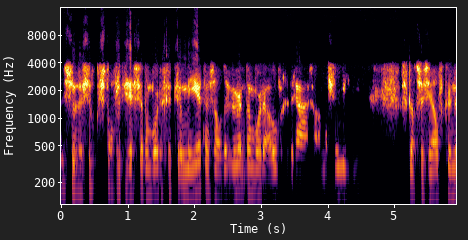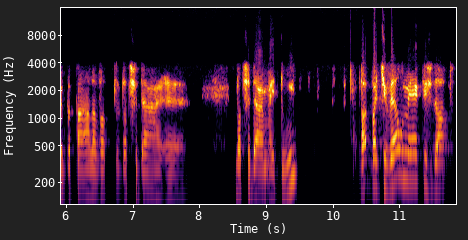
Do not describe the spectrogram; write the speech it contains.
zullen zulke stoffelijke resten dan worden gecremeerd en zal de urn dan worden overgedragen aan de familie. Zodat ze zelf kunnen bepalen wat, wat, ze, daar, uh, wat ze daarmee doen. Wat, wat je wel merkt is dat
